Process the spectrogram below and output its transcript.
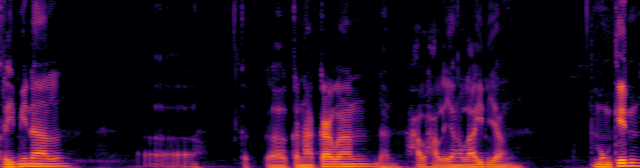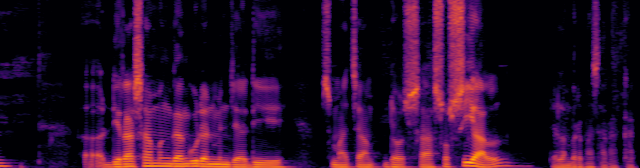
kriminal eh, kenakalan dan hal-hal yang lain yang mungkin eh, dirasa mengganggu dan menjadi semacam dosa sosial dalam bermasyarakat.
